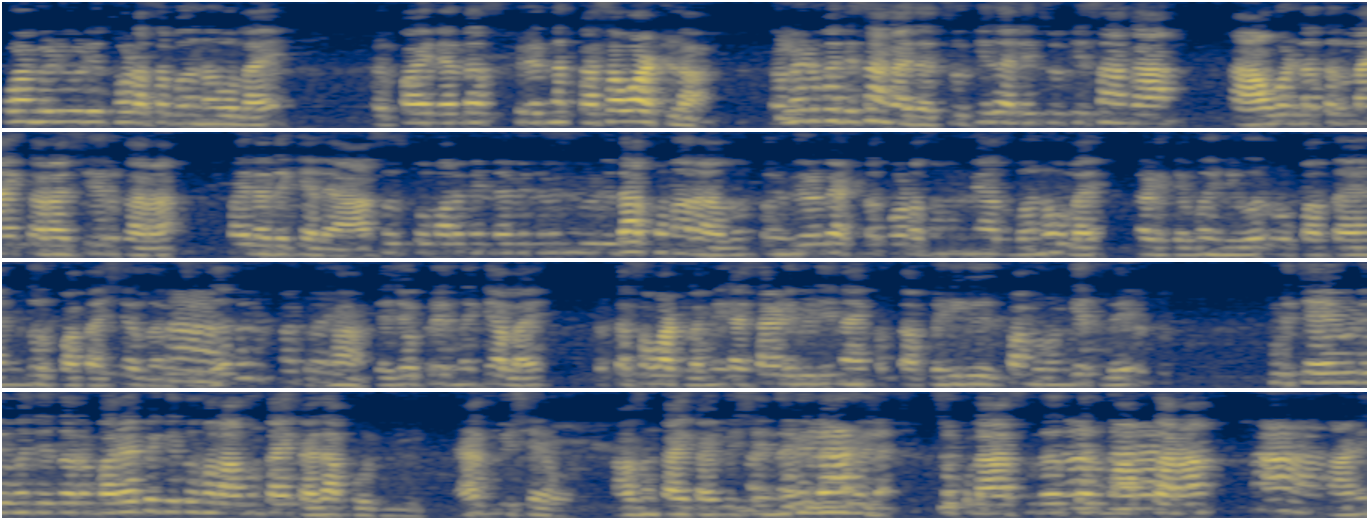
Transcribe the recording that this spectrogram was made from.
कॉमेडी व्हिडिओ थोडासा बनवलाय. तर पहिल्यांदाच प्रयत्न कसा वाटला? कमेंटमध्ये सांगायचा. चुकी झाली चुकी सांगा. आवडला तर लाईक करा शेअर करा. पहिल्यांदा केलाय. असंच तुम्हाला मी नवीन नवीन व्हिडिओ दाखवणार आहे अजून पण वेळ भेटला थोडासा म्हणून मी आज बनवलाय. लाडक्या बहिणीवर रुपाताय आणि दुर्पाताय हा, शेजारची दुर्पाताई. हा त्याच्यावर प्रयत्न केलाय. तर कसा वाटला मी काय साडी बिडी नाही फक्त आपलं ही पांघरून घेतलंय. पुढच्या व्हिडिओमध्ये जर बऱ्यापैकी तुम्हाला अजून काय काय दाखवत मी याच विषयावर. अजून काय काय विषय नवीन चुकलं असलं- तर माफ करा. हा. आणि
